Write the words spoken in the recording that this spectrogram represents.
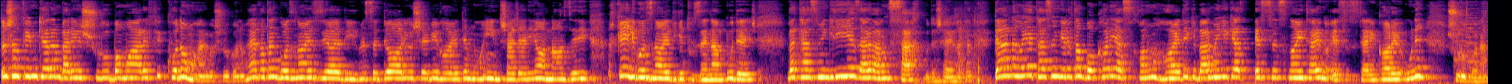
داشتم فکر می‌کردم برای شروع با معرفی کدام آهنگ رو شروع کنم. حقیقتا گزینه‌های زیادی مثل داری و شبی هایده معین شجریان ناظری خیلی گزینه‌های دیگه تو ذهنم بودش و تصمیم گیری یه ذره برام سخت بودش حقیقتا. در نهایت تصمیم گرفتم با کاری از خانم هایده که برای من یکی از استثنایی ترین و اساسی ترین کار اونه شروع کنم.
